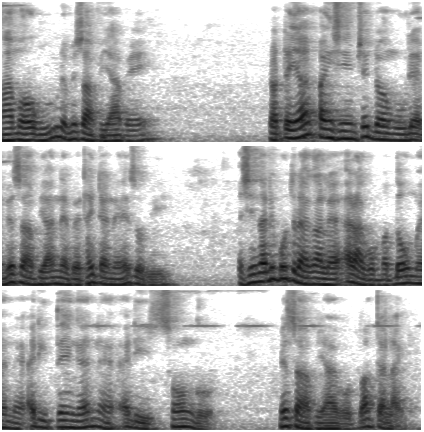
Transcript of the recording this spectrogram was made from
ငါမဟုတ်ဘူးတဲ့မြတ်စွာဘုရားပဲတော့တရားပိုင်ရှင်ဖြစ်တော်မူတဲ့မြတ်စွာဘုရားနဲ့ပဲထိုက်တန်တယ်ဆိုပြီးအရှင်သာရိပုတ္တရာကလည်းအဲ့ဒါကိုမသုံးမဲနဲ့အဲ့ဒီသင်္ကန်းနဲ့အဲ့ဒီဆွန်းကိုမြတ်စွာဘုရားကိုတွားကတ်လိုက်တယ်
